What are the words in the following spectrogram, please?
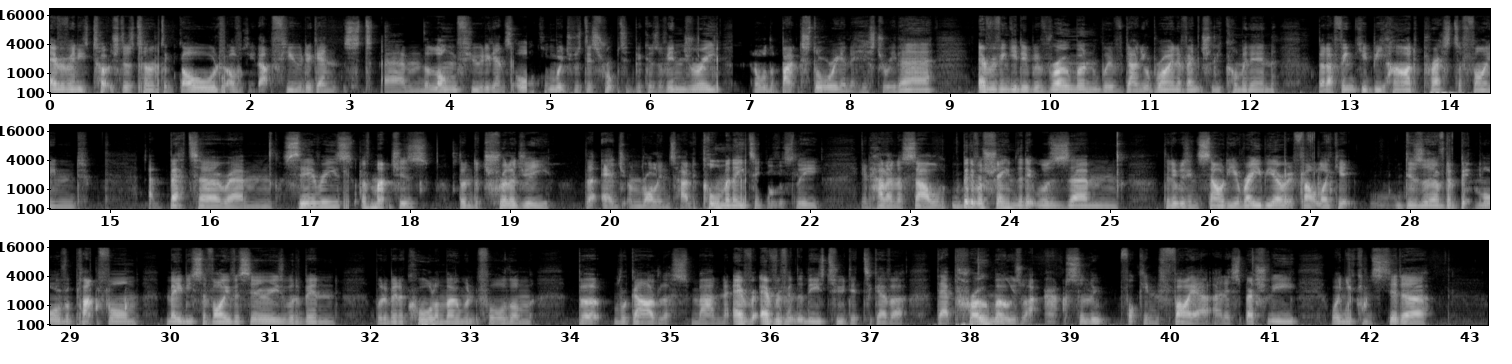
everything he's touched has turned to gold. Obviously, that feud against um, the long feud against Orton, which was disrupted because of injury, and all the backstory and the history there. Everything he did with Roman, with Daniel Bryan eventually coming in, but I think you'd be hard pressed to find a better um, series of matches than the trilogy that Edge and Rollins had, culminating obviously in Hell in a Cell. A bit of a shame that it was um, that it was in Saudi Arabia. It felt like it deserved a bit more of a platform. Maybe Survivor Series would have been would have been a cooler moment for them. But regardless, man, every, everything that these two did together, their promos were absolute fucking fire, and especially when you consider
